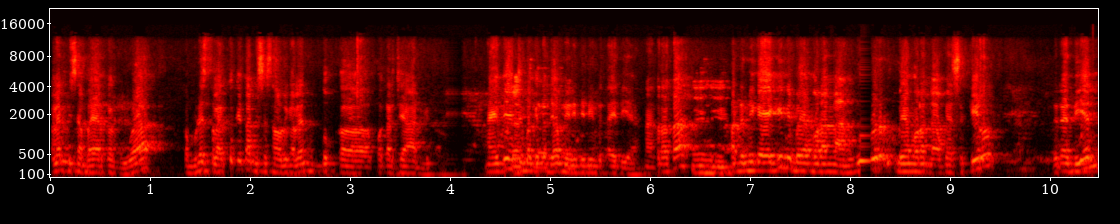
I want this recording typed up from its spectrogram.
kalian bisa bayar ke gue. Kemudian setelah itu kita bisa saluri kalian untuk ke pekerjaan gitu. Nah itu yang coba kita jawab di Dinding Idea. Nah ternyata hmm. pandemi kayak gini banyak orang nganggur, banyak orang nggak punya skill, dan at the end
